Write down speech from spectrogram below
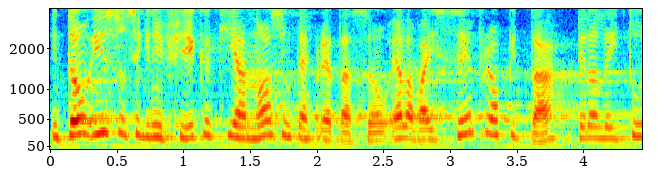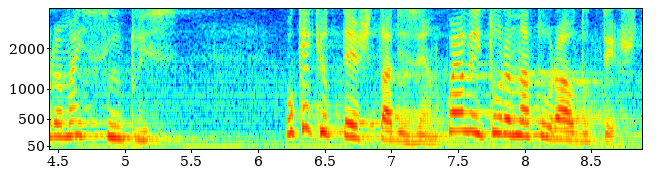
Então isso significa que a nossa interpretação ela vai sempre optar pela leitura mais simples. O que é que o texto está dizendo? Qual é a leitura natural do texto?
